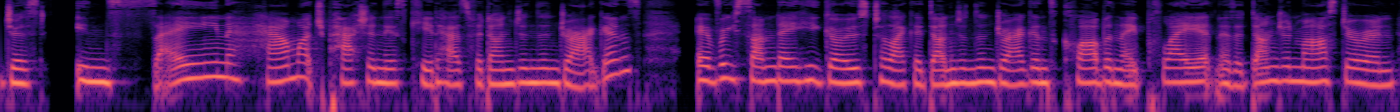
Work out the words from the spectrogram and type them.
just insane how much passion this kid has for Dungeons and Dragons. Every Sunday he goes to like a Dungeons and Dragons club and they play it and there's a dungeon master and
